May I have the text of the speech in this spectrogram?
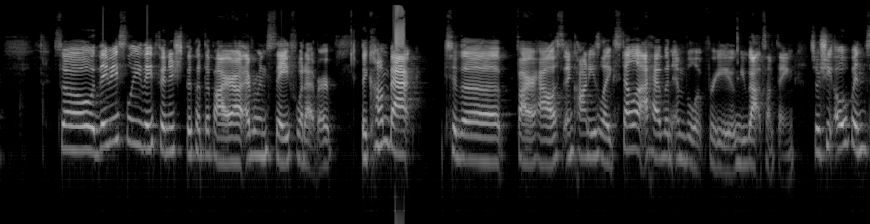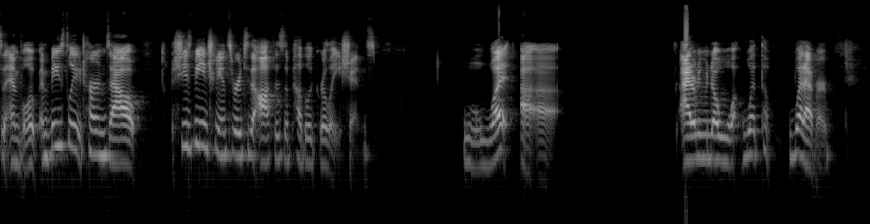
So they basically they finish, they put the fire out, everyone's safe, whatever. They come back to the firehouse and Connie's like, Stella, I have an envelope for you. You got something. So she opens the envelope and basically it turns out she's being transferred to the Office of Public Relations what uh I don't even know what what the whatever.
